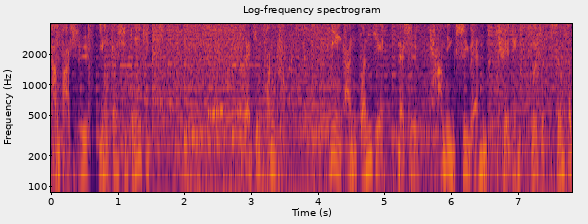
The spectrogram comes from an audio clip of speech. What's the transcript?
案发时应该是冬季。在警方看来，命案关键那是查明尸源，确定死者的身份。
